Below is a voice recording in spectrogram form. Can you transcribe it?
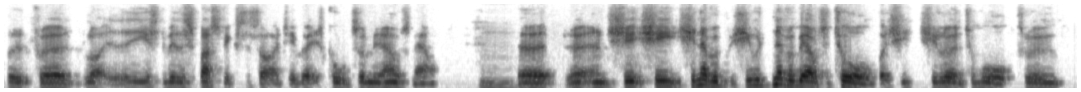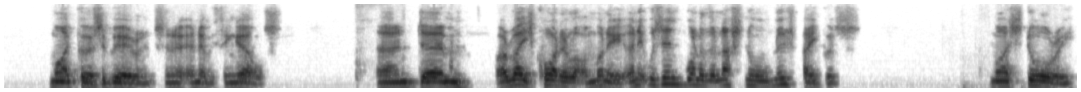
For, for like it used to be the Spastic Society, but it's called something else now Hmm. uh, and she she she never she would never be able to talk, but she she learned to walk through my perseverance and, and everything else. And um, I raised quite a lot of money, and it was in one of the national newspapers. My story,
